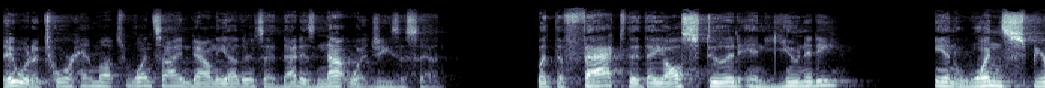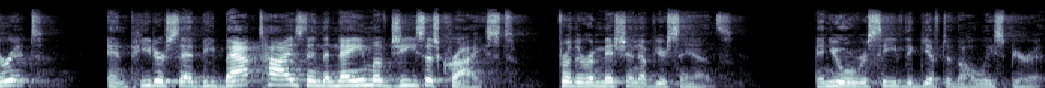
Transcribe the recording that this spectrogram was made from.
They would have tore him up one side and down the other and said, That is not what Jesus said. But the fact that they all stood in unity in one spirit. And Peter said, Be baptized in the name of Jesus Christ for the remission of your sins, and you will receive the gift of the Holy Spirit.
